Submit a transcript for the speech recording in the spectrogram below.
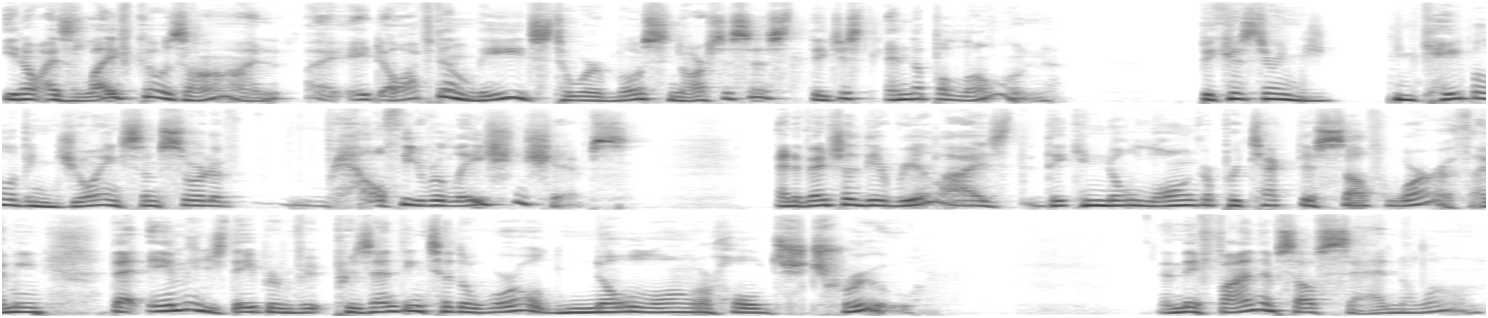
you know, as life goes on, uh, it often leads to where most narcissists, they just end up alone because they're incapable of enjoying some sort of healthy relationships. And eventually they realize they can no longer protect their self worth. I mean, that image they were presenting to the world no longer holds true. And they find themselves sad and alone.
